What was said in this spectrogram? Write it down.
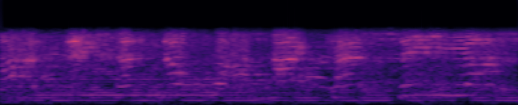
I think that know. one I can see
